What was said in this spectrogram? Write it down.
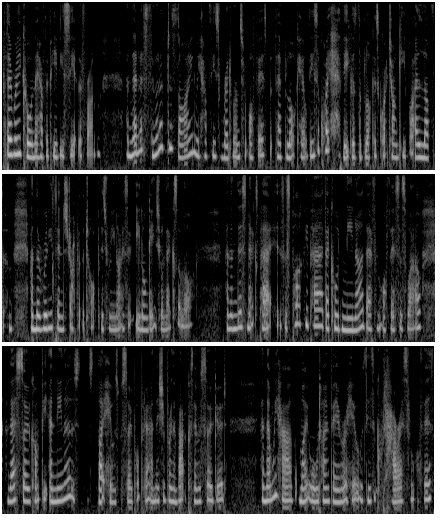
But they're really cool, and they have the PVC at the front. And then a similar design, we have these red ones from Office, but they're block heel. These are quite heavy because the block is quite chunky, but I love them. And the really thin strap at the top is really nice. It elongates your legs a lot. And then this next pair is a sparkly pair. They're called Nina. They're from Office as well, and they're so comfy. And Nina's like heels were so popular, and they should bring them back because they were so good. And then we have my all-time favourite heels. These are called Harris from Office.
